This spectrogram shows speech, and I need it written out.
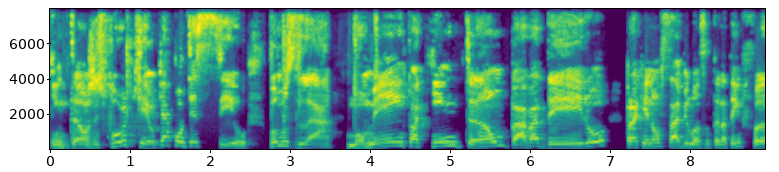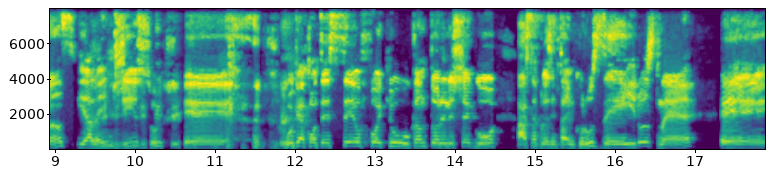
Então, gente, por quê? O que aconteceu? Vamos lá. Momento aqui, então, babadeiro. Pra quem não sabe, Luan Santana tem fãs. E além disso, é, o que aconteceu foi que o cantor ele chegou a se apresentar em cruzeiros, né? É,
